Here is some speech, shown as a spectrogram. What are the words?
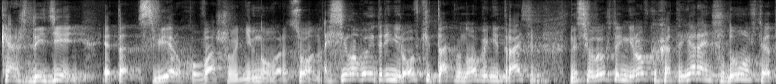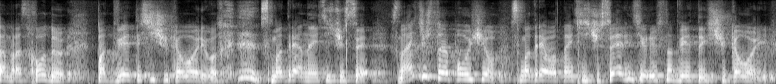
каждый день. Это сверху вашего дневного рациона. А силовые тренировки так много не тратят. На силовых тренировках, это я раньше думал, что я там расходую по 2000 калорий, вот смотря на эти часы. Знаете, что я получил? Смотря вот на эти часы, ориентируюсь на 2000 калорий.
